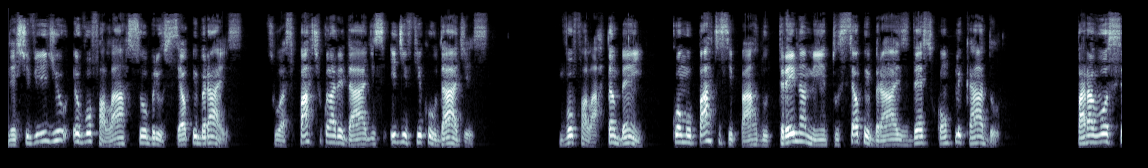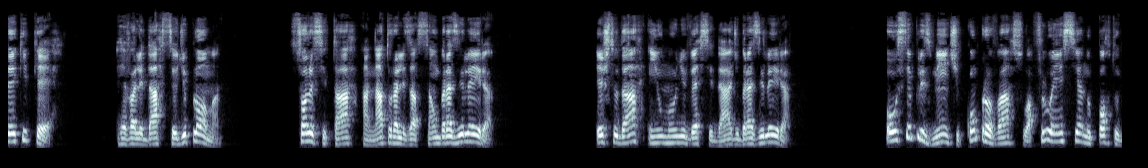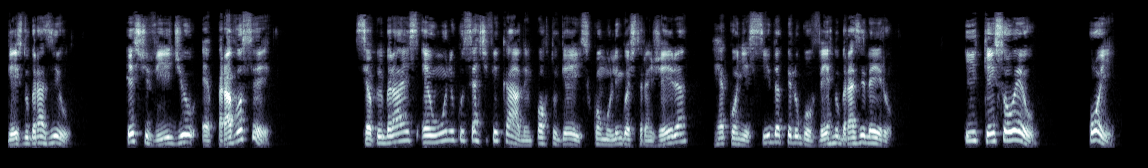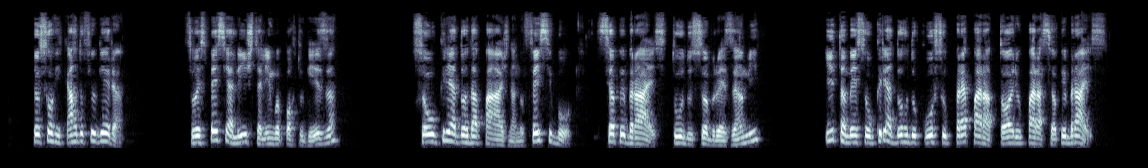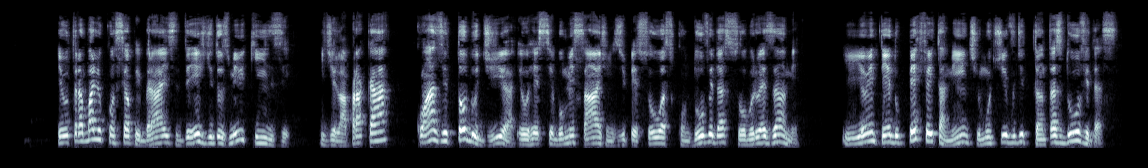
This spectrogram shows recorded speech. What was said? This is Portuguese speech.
Neste vídeo eu vou falar sobre o CELP-BRAS, suas particularidades e dificuldades. Vou falar também como participar do treinamento CELP-BRAS Descomplicado. Para você que quer revalidar seu diploma, solicitar a naturalização brasileira, estudar em uma universidade brasileira, ou simplesmente comprovar sua fluência no português do Brasil. Este vídeo é para você! CELPE-BRAS é o único certificado em português como língua estrangeira reconhecida pelo governo brasileiro. E quem sou eu? Oi, eu sou Ricardo Filgueira. Sou especialista em língua portuguesa. Sou o criador da página no Facebook CELPE-BRAS Tudo sobre o Exame e também sou o criador do curso preparatório para CELPE-BRAS. Eu trabalho com CELPE-BRAS desde 2015 e de lá para cá, quase todo dia eu recebo mensagens de pessoas com dúvidas sobre o exame. E eu entendo perfeitamente o motivo de tantas dúvidas.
